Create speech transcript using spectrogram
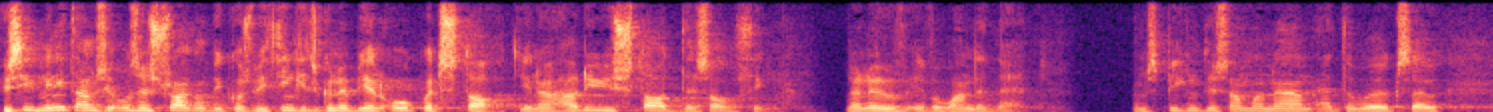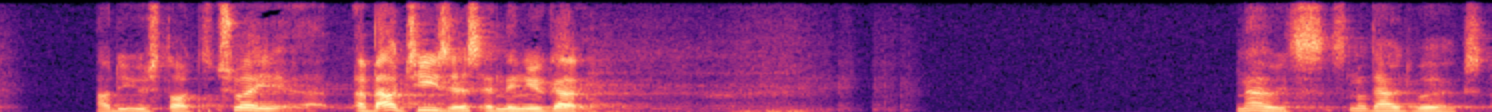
You see, many times we also struggle because we think it's going to be an awkward start. You know, how do you start this whole thing? I don't know if you've ever wondered that. I'm speaking to someone now, I'm at the work, so how do you start? So, uh, about Jesus, and then you go. No, it's, it's not how it works.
